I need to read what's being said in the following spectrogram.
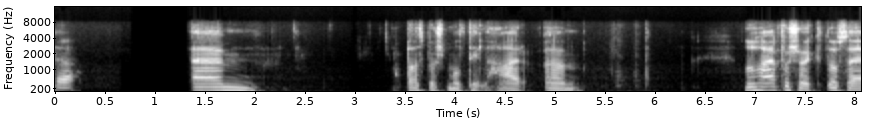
Ja. Um, par spørsmål til her. Um, nå har jeg forsøkt å se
